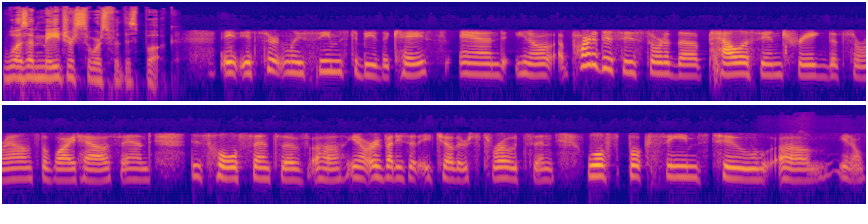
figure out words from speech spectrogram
was a major source for this book. It, it certainly seems to be the case, and you know, part of this is sort of the palace intrigue that surrounds the White House, and this whole sense of uh, you know everybody's at each other's throats, and Wolff's book seems to um, you know.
